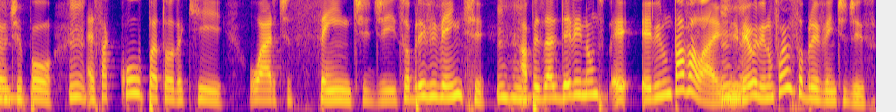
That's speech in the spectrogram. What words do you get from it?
Então, Hum. tipo, essa culpa toda que o Art sente de sobrevivente, Uhum. apesar dele não. Ele não tava lá, entendeu? Ele não foi um sobrevivente disso.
